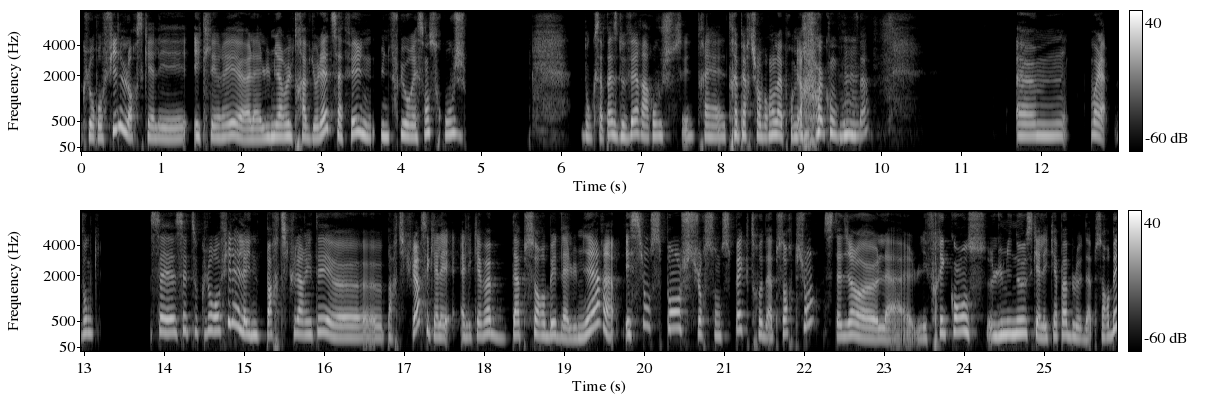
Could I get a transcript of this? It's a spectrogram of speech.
chlorophylle lorsqu'elle est éclairée à la lumière ultraviolette, ça fait une, fluorescence rouge. Donc ça passe de vert à rouge. C'est très, très perturbant la première fois qu'on voit mmh. ça. voilà. Donc cette chlorophylle, elle a une particularité particulière, c'est qu'elle est, elle est capable d'absorber de la lumière. Et si on se penche sur son spectre d'absorption, c'est-à-dire les fréquences lumineuses qu'elle est capable d'absorber,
